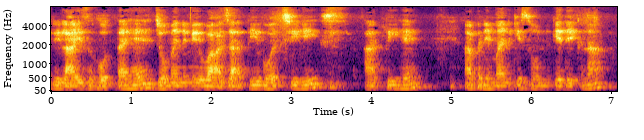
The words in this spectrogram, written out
रियलाइज़ होता है, जो मन में आवाज़ आती है, वो अच्छी ही आती है। अपने मन की सुन के देखना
